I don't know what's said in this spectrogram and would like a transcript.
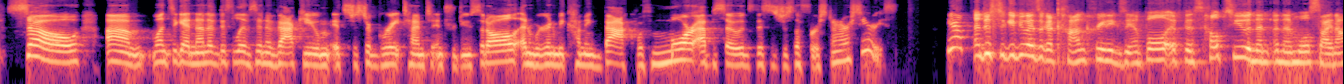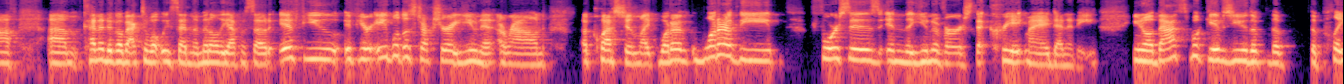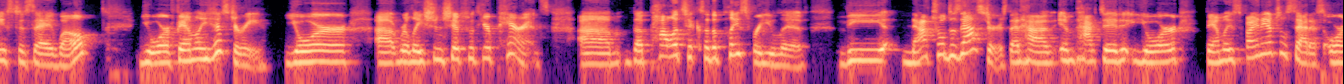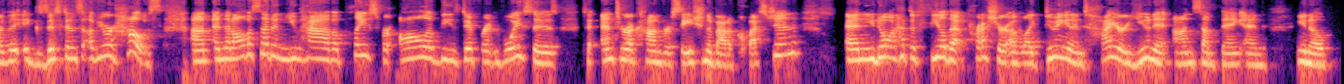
so um, once again none of this lives in a vacuum. It's just a great time to introduce it all and we're going to be coming back with more episodes. This is just the first in our series. Yeah, and just to give you guys like a concrete example, if this helps you, and then and then we'll sign off. Um, kind of to go back to what we said in the middle of the episode, if you if you're able to structure a unit around a question like what are what are the forces in the universe that create my identity, you know, that's what gives you the the the place to say, well, your family history, your uh, relationships with your parents, um, the politics of the place where you live, the natural disasters that have impacted your family's financial status or the existence of your house. Um, and then all of a sudden, you have a place for all of these different voices to enter a conversation about a question and you don't have to feel that pressure of like doing an entire unit on something and you know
